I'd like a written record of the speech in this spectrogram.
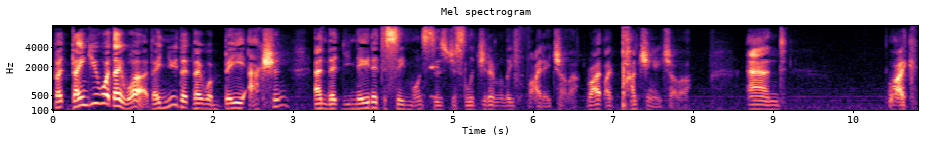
but they knew what they were. They knew that they were B action and that you needed to see monsters just legitimately fight each other, right? Like punching each other. And like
